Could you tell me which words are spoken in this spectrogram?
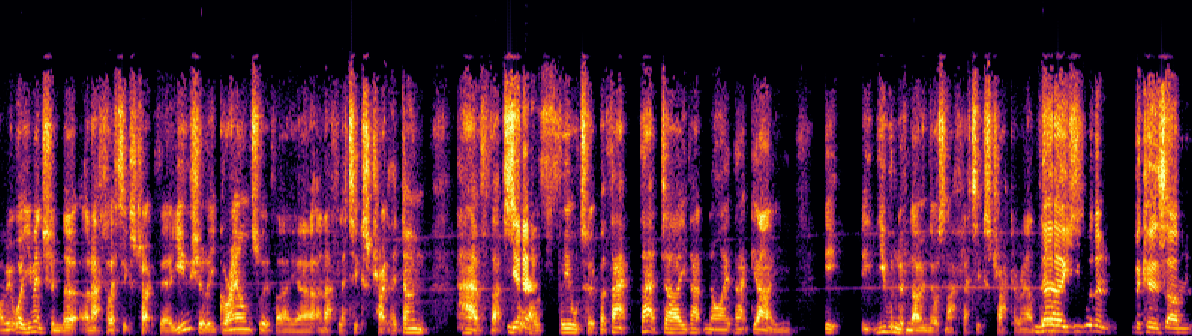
I mean, well, you mentioned uh, an athletics track there. Usually, grounds with a uh, an athletics track they don't have that sort Yeah. of feel to it. But that that day, that night, that game, it, it you wouldn't have known there was an athletics track around there. No, you wouldn't, because um,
